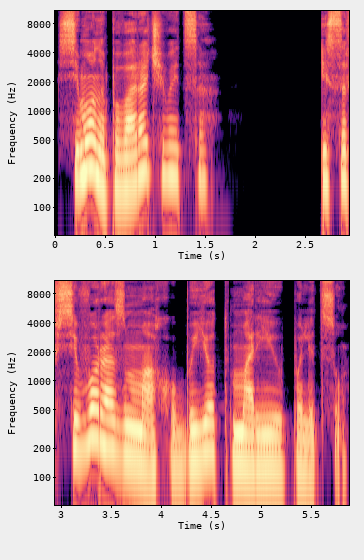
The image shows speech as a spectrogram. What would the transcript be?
Симона поворачивается — и со всего размаху бьет Марию по лицу.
